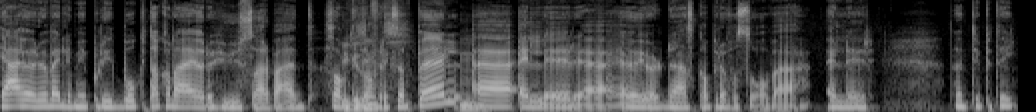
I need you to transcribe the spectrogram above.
Jeg hører jo veldig mye på lydbok. Da kan jeg gjøre husarbeid samtidig, f.eks. eksempel. Eh, eller eh, jeg gjør det når jeg skal prøve å sove, eller den type ting.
